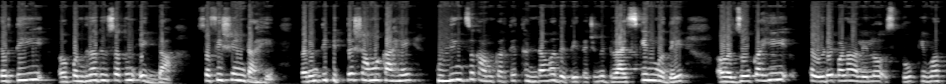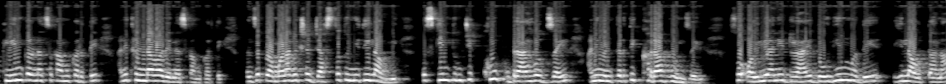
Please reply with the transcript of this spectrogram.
तर ती पंधरा दिवसातून एकदा सफिशियंट आहे. कारण ती पित्तशामक आहे कुलिंगचं काम करते थंडावा देते. त्याच्यामुळे ड्राय स्किनमध्ये जो काही कोरडेपणा आलेला असतो किंवा क्लीन करण्याचं काम करते आणि थंडावा देण्याचं काम करते. पण जर प्रमाणापेक्षा जास्त तुम्ही ती लावली तर स्किन तुमची खूप ड्राय होत जाईल आणि नंतर ती खराब होऊन जाईल. सो ऑइली आणि ड्राय दोन्हीमध्ये हे लावताना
